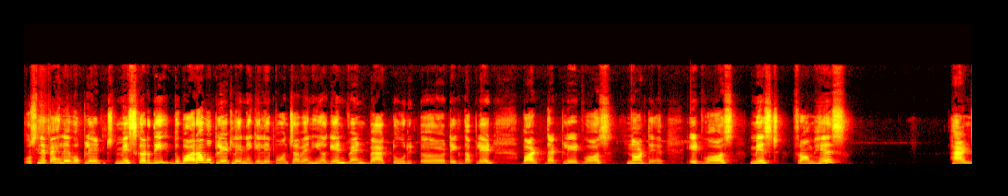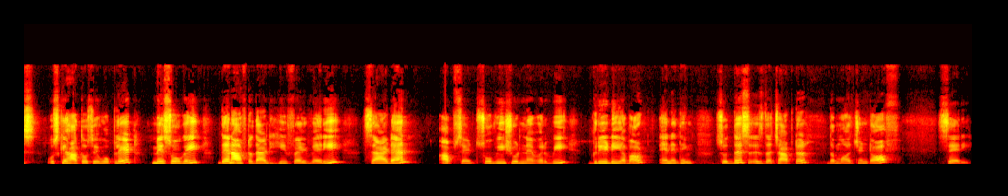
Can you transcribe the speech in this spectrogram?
उसने पहले वो प्लेट मिस कर दी, दोबारा वो प्लेट लेने के लिए पहुँचा when he again went back to take the plate but that plate was not there it was missed from his hands उसके हाथों से वो प्लेट मिस हो गई. Then after that he felt very sad and upset so we should never be greedy about anything so this is the chapter the merchant of Seri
